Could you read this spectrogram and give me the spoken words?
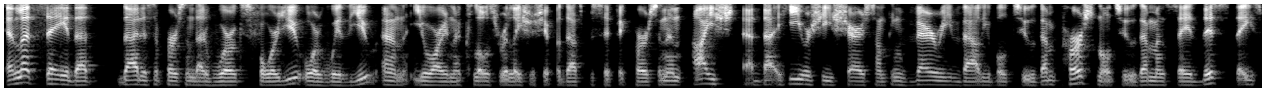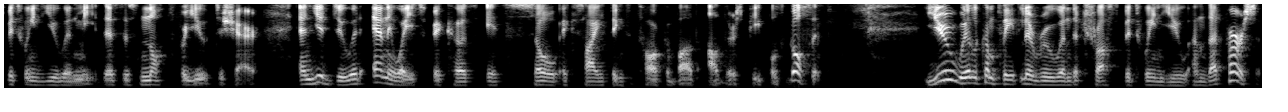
And let's say that that is a person that works for you or with you and you are in a close relationship with that specific person and i sh- that he or she shares something very valuable to them personal to them and say this stays between you and me. This is not for you to share. And you do it anyways because it's so exciting to talk about others people's gossip. You will completely ruin the trust between you and that person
